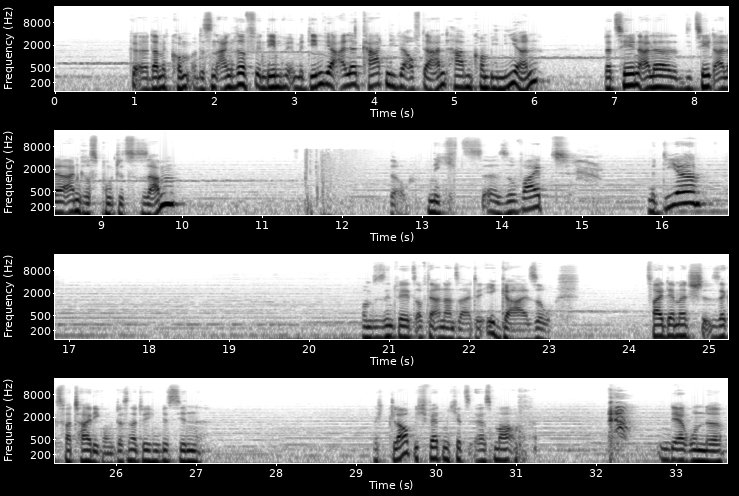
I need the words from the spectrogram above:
Äh, damit kommt, das ist ein Angriff, dem, mit dem wir alle Karten, die wir auf der Hand haben, kombinieren. Da zählen alle, die zählt alle Angriffspunkte zusammen. So, nichts äh, soweit mit dir. Warum sind wir jetzt auf der anderen Seite? Egal, so. 2 Damage, 6 Verteidigung. Das ist natürlich ein bisschen... Ich glaube, ich werde mich jetzt erstmal in der Runde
